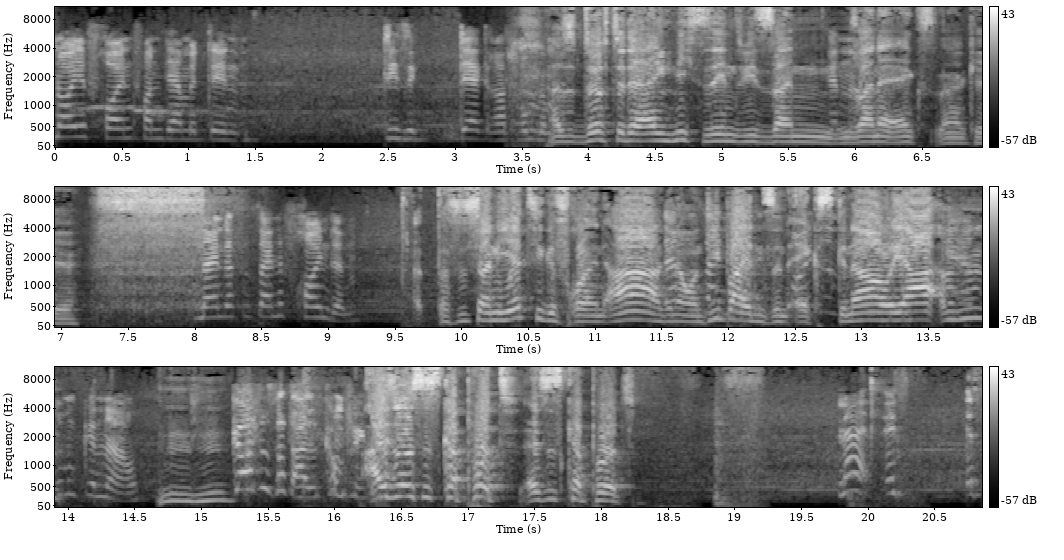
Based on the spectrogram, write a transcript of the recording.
neue Freund von der mit den. Diese, der gerade rumgemacht Also dürfte der eigentlich nicht sehen, wie sein, Genau. seine Ex. Okay. Nein, das ist seine Freundin. Das ist seine jetzige Freundin. Ah, genau. Und die beiden sind Ex. Genau, ja. Mhm. Und genau. Mhm. Gott, ist das alles kompliziert. Also es ist kaputt. Es ist kaputt. nein, ist, ist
